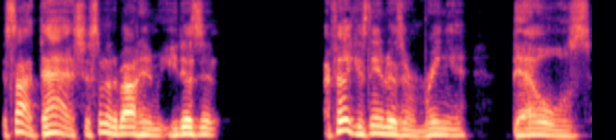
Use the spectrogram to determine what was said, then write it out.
it's not that. It's just something about him. He doesn't, I feel like his name doesn't ring bells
